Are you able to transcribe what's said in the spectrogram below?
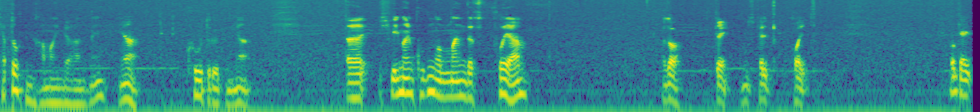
Ich habe doch den Hammer in der Hand, ne? Ja. Q drücken, ja. Äh, ich will mal gucken, ob man das Feuer... Also, okay, mich fällt Holz. Okay.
